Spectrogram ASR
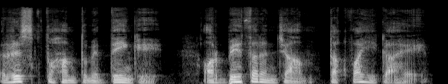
رزق تو ہم تمہیں دیں گے اور بہتر انجام تقوی کا ہے۔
